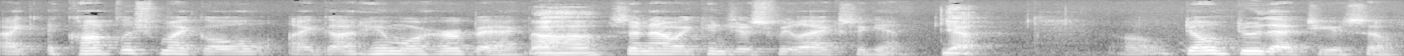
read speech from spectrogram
I accomplished my goal. I got him or her back. Uh-huh. So now I can just relax again. Yeah. Oh, don't do that to yourself.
